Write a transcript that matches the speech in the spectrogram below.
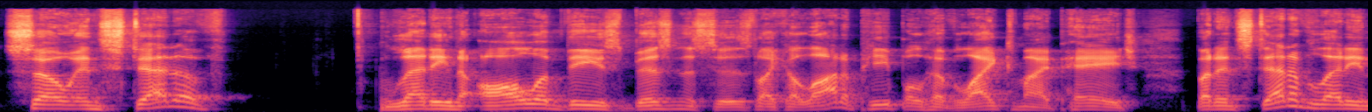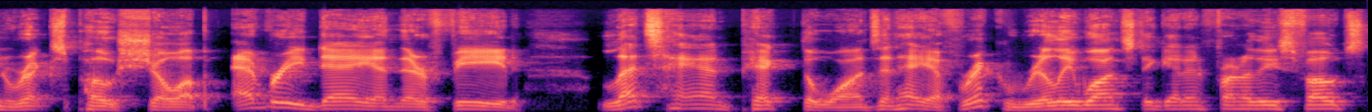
So instead of letting all of these businesses, like a lot of people have liked my page, but instead of letting Rick's post show up every day in their feed, let's hand pick the ones. And hey, if Rick really wants to get in front of these folks,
